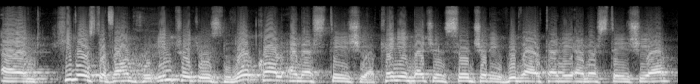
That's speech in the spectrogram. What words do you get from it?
And he was the one who introduced local anesthesia. Can you imagine surgery without any anesthesia?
